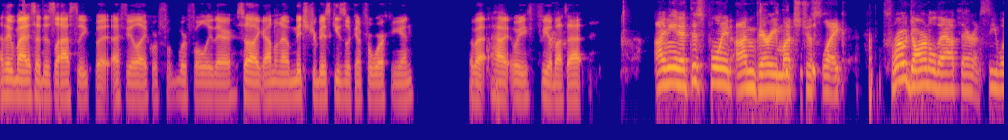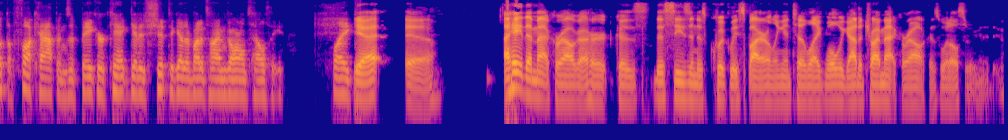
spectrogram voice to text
I think we might have said this last week, but I feel like we're fu- we're fully there. So like I don't know, Mitch Trubisky's looking for work again. About how what do you feel about that? I mean, at this point, I'm very much just like throw Darnold out there and see what the fuck happens if Baker can't get his shit together by the time Darnold's healthy. Like, Yeah, yeah. I hate that Matt Corral got hurt because this season is quickly spiraling into like, well, we got to try Matt Corral because what else are we gonna do?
